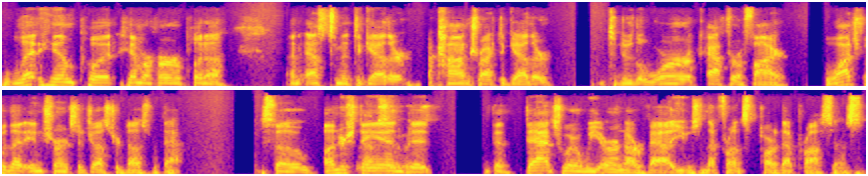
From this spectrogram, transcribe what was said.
let him put him or her put a an estimate together, a contract together to do the work after a fire. Watch what that insurance adjuster does with that. So understand Absolutely. that that that's where we earn our values and that front's part of that process.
